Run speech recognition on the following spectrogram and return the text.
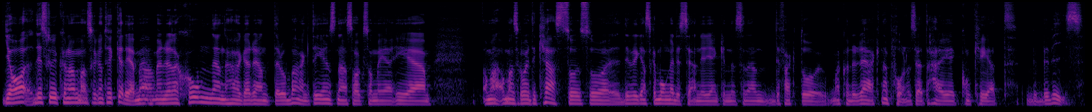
Ja, det skulle kunna, man skulle kunna tycka det. Men, ja. men, relationen höga räntor och bank det är en sån sak som är, är om man, om man, ska vara lite krass så, så det är väl ganska många decennier egentligen sedan de facto man kunde räkna på det och säga att det här är konkret bevis.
